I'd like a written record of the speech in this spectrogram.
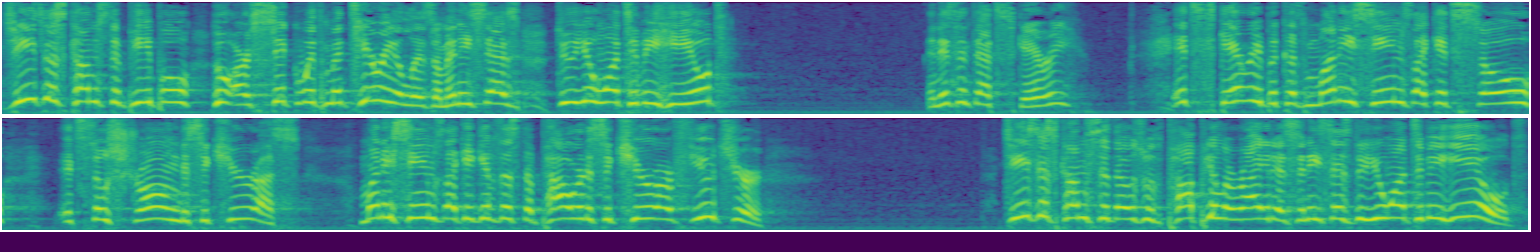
Jesus comes to people who are sick with materialism and he says, Do you want to be healed? And isn't that scary? It's scary because money seems like it's so it's so strong to secure us. Money seems like it gives us the power to secure our future. Jesus comes to those with popularitis and he says, "Do you want to be healed?"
